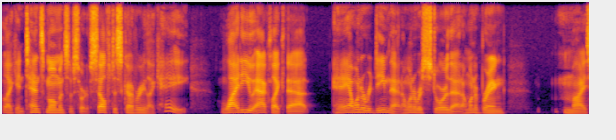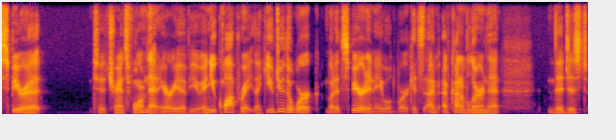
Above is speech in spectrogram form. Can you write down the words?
like intense moments of sort of self discovery, like, "Hey, why do you act like that?" Hey, I want to redeem that. I want to restore that. I want to bring my spirit to transform that area of you. And you cooperate like you do the work but it's spirit enabled work. It's I've, I've kind of learned that that just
